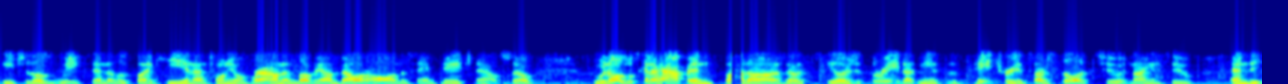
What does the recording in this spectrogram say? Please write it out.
each of those weeks, and it looks like he and Antonio Brown and Le'Veon Bell are all on the same page now. So who knows what's going to happen? But uh, the Steelers at three, that means the Patriots are still at two at nine and two, and the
